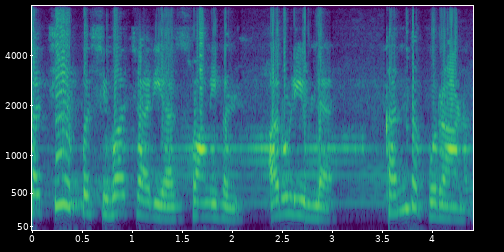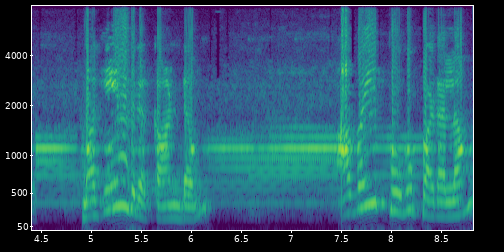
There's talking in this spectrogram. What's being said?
கச்சியப்ப சிவாச்சாரியா சுவாமிகள் அருளியுள்ள கந்த புராணம். மகேந்திர காண்டம். அவை புகுப்படலம்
